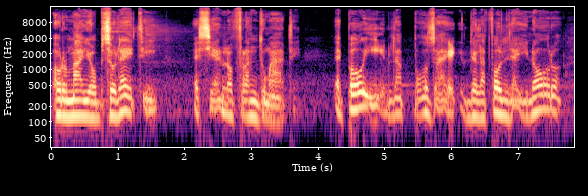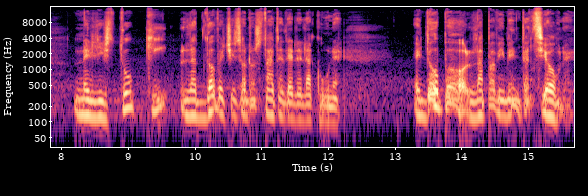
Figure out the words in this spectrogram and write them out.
ormai obsoleti e si erano frantumati. E poi la posa della foglia in oro negli stucchi laddove ci sono state delle lacune e dopo la pavimentazione,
